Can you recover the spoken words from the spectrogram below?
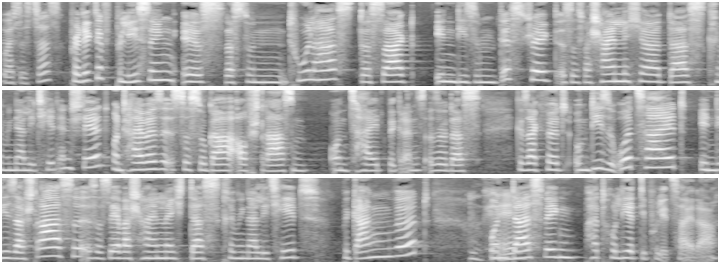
Was ist das? Predictive Policing ist, dass du ein Tool hast, das sagt, in diesem District ist es wahrscheinlicher, dass Kriminalität entsteht. Und teilweise ist das sogar auf Straßen und Zeit begrenzt. Also, dass gesagt wird, um diese Uhrzeit in dieser Straße ist es sehr wahrscheinlich, dass Kriminalität begangen wird. Und deswegen patrouilliert die Polizei da.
